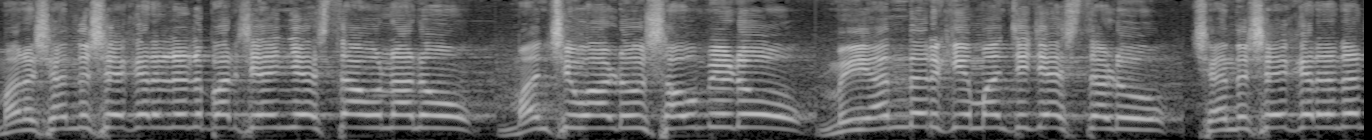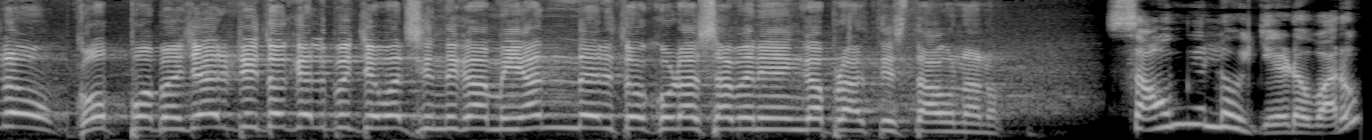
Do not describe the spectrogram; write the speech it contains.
మన చంద్రశేఖరను పరిచయం చేస్తా ఉన్నాను. మంచివాడు సౌమ్యుడు మీ అందరికీ మంచి చేస్తాడు. చంద్రశేఖరను గొప్ప మెజారిటీతో గెలిపించవలసిందిగా మీ అందరితో కూడా సవినయంగా ప్రార్థిస్తా ఉన్నాను. సౌమ్యుల్లో ఏడోవారు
